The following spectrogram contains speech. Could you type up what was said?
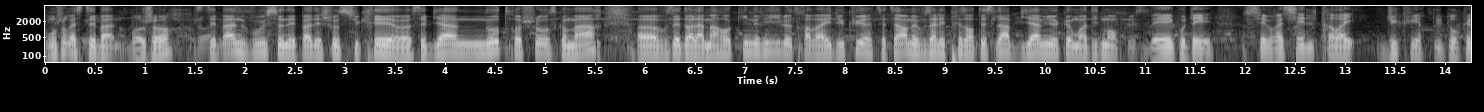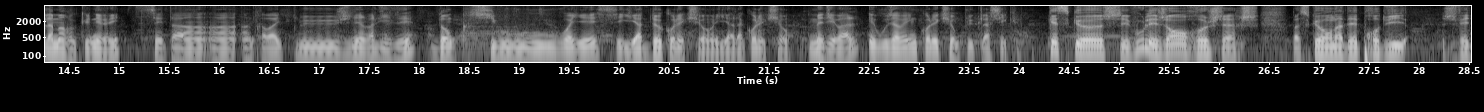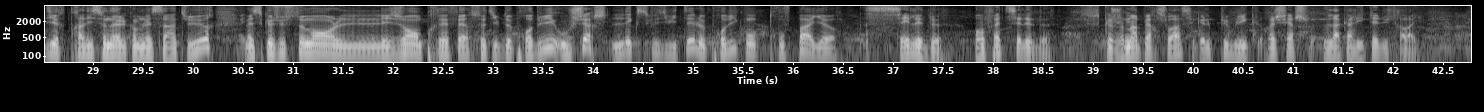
Bonjour Esteban. Bonjour. Esteban, vous, ce n'est pas des choses sucrées, euh, c'est bien autre chose comme art. Euh, vous êtes dans la maroquinerie, le travail du cuir, etc. Mais vous allez présenter cela bien mieux que moi. Dites-moi en plus. Ben, écoutez, c'est vrai, c'est le travail du cuir plutôt que la maroquinerie. C'est un, un- un travail plus généralisé. Donc, si vous voyez, il y a deux collections. Il y a la collection médiévale et vous avez une collection plus classique. Qu'est-ce que chez vous les gens recherchent? Parce qu'on a des produits, je vais dire traditionnels comme les ceintures, mais est-ce que justement les gens préfèrent ce type de produit ou cherchent l'exclusivité, le produit qu'on ne trouve pas ailleurs? C'est les deux. En fait, c'est les deux. Ce que je m'aperçois, c'est que le public recherche la qualité du travail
